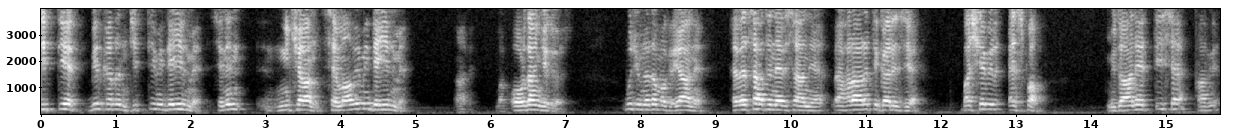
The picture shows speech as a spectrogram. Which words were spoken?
Ciddiyet. Bir kadın ciddi mi değil mi? Senin nikahın semavi mi değil mi? Abi bak oradan geliyoruz. Bu cümleden bakıyor. Yani hevesat-ı nefsaniye ve harareti gariziye başka bir esbab müdahale ettiyse abi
